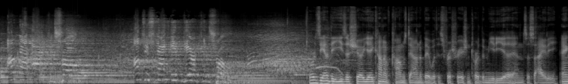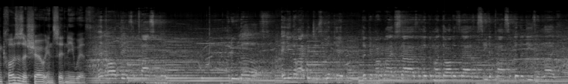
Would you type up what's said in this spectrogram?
I'm not out of control. I'm just not in their control. Towards the end of the Yeezus show, Ye kind of calms down a bit with his frustration toward the media and society, and closes a show in Sydney with And all things are possible through love. And you know, I could just look at look at my wife's eyes and look at my daughter's eyes and see the possibilities in life.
